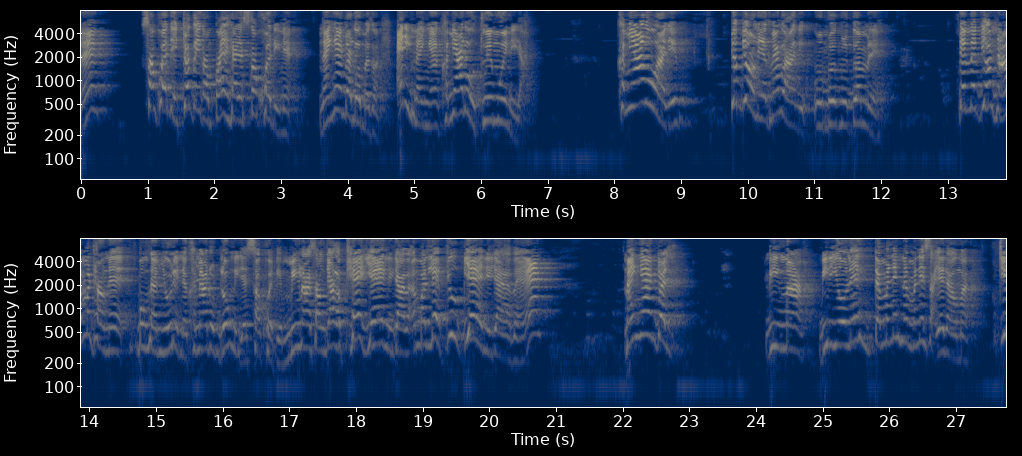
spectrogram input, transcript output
ဟမ် စောက်ခွက်တွေကြွက်သိကောင်ပိုင်းထားတဲ့စောက်ခွက်တွေနဲ့နိုင်ငံအတွက်လုပ်မယ်ဆိုရင်အဲ့ဒီနိုင်ငံခမားတို့ကိုကျွေးမွေးနေတာခမားတို့ကလေပြုတ်ပြုတ်နေတယ်ခမားတို့ကလေဟိုဘယ်လိုပြောမလဲပြန်မပြောနားမထောင်တဲ့ပုံစံမျိုးတွေနဲ့ခမားတို့လုပ်နေတဲ့စောက်ခွက်တွေမင်္ဂလာဆောင်ကြတော့ဖဲရဲနေကြပဲအမလက်ပြုတ်ပြဲနေကြတာပဲနိုင်ငံအတွက်ဒီမှာဗီဒီယိုလေး10မိနစ်2မိနစ်စာရတဲ့အောင်မှာ ကြေ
